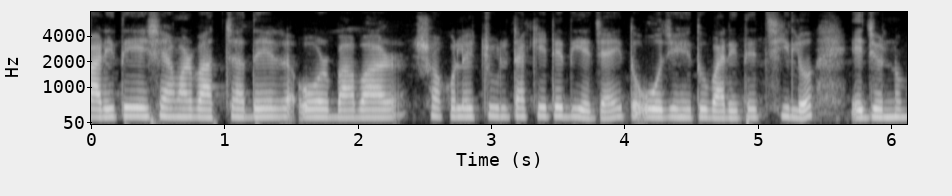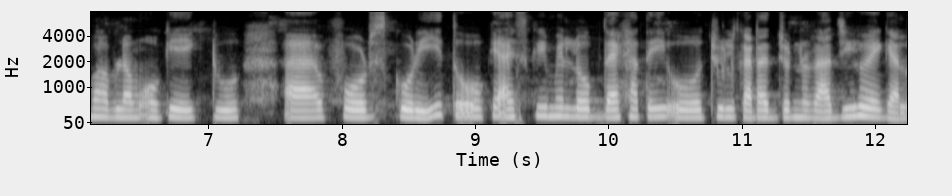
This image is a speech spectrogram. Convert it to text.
বাড়িতে এসে আমার বাচ্চাদের, ওর বাবার সকলের চুলটা কেটে দিয়ে যায়। তো ও যেহেতু বাড়িতে ছিল, এজন্য ভাবলাম ওকে একটু ফোর্স করি। তো ওকে আইসক্রিমের লোভ দেখাতেই ও চুল কাটার জন্য রাজি হয়ে গেল।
